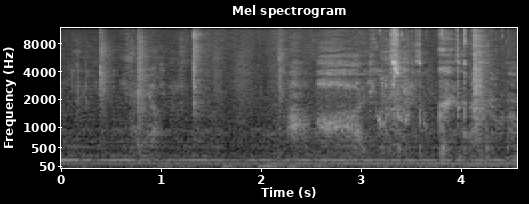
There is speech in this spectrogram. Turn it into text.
일단 아 이거 소리도 크게 내면 안 되구나.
